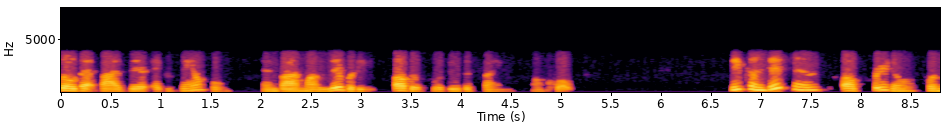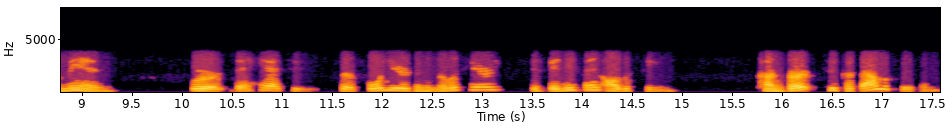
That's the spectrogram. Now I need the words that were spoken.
so that by their example and by my liberty others will do the same. Unquote. The conditions of freedom for men were that they had to serve four years in the military, defending St. Augustine, convert to Catholicism,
